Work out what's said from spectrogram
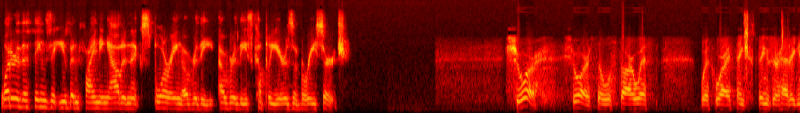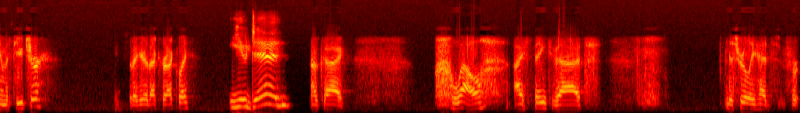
what are the things that you've been finding out and exploring over the over these couple years of research. Sure. Sure. So we'll start with with where I think things are heading in the future. Did I hear that correctly? You did. Okay. Well, I think that this really heads for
